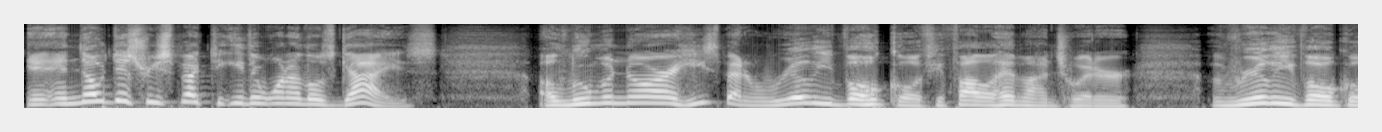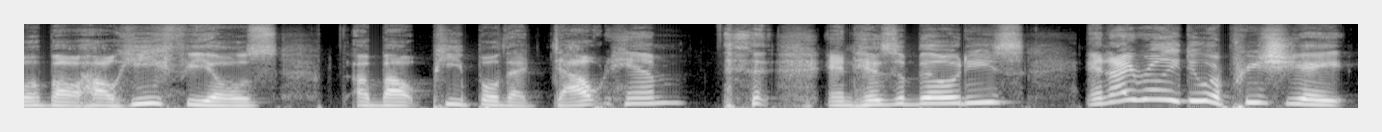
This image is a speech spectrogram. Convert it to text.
and, and, no disrespect to either one of those guys. Eluemunor, he's been really vocal, if you follow him on Twitter, really vocal about how he feels about people that doubt him and his abilities. And I really do appreciate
